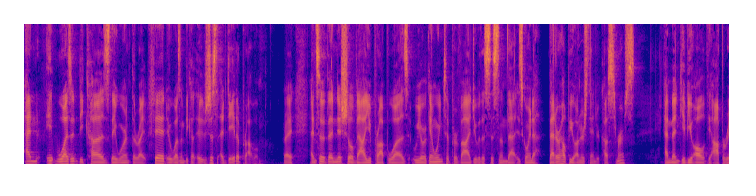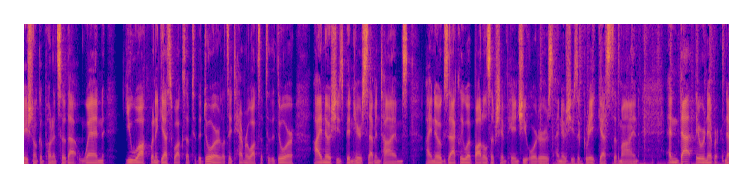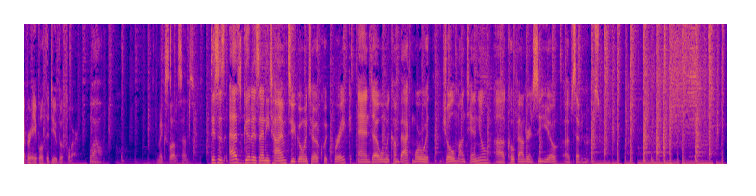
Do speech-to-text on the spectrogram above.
And it wasn't because they weren't the right fit. It wasn't because it was just a data problem, right? And so the initial value prop was we are going to provide you with a system that is going to better help you understand your customers and then give you all of the operational components so that when you walk when a guest walks up to the door let's say tamara walks up to the door i know she's been here seven times i know exactly what bottles of champagne she orders i know she's a great guest of mine and that they were never never able to do before Wow. Makes a lot of sense. This is as good as any time to go into a quick break. And uh, when we come back, more with Joel Montaniel, uh, co founder and CEO of Seven Rooms.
